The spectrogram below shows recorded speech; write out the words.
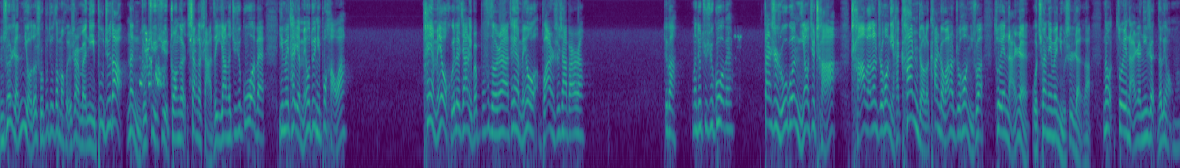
你说人有的时候不就这么回事吗？你不知道，那你就继续装个像个傻子一样的继续过呗，因为他也没有对你不好啊，他也没有回来家里边不负责任啊，他也没有不按时下班啊，对吧？那就继续过呗。但是如果你要去查，查完了之后你还看着了，看着完了之后，你说作为男人，我劝那位女士忍了，那作为男人你忍得了吗？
